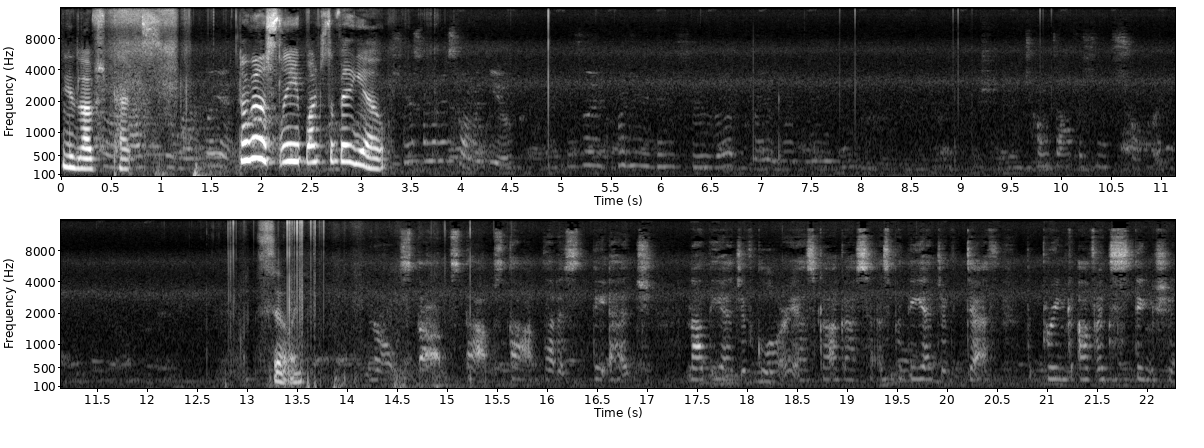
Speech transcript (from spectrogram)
He loves pets. Don't go to sleep. Watch the video. Silly. No, stop, stop, stop. That is the edge. Not the edge of glory, as Gaga says, but the edge of death, the brink of extinction.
